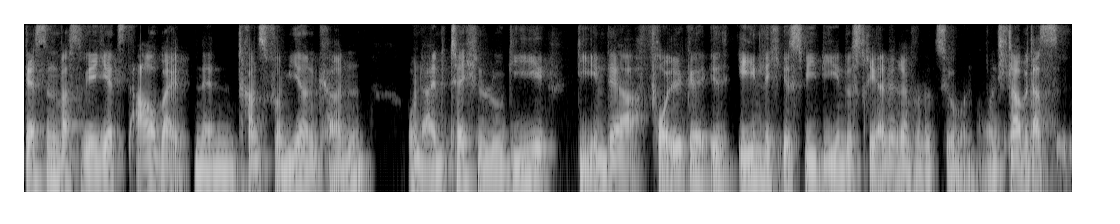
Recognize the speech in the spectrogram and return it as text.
dessen, was wir jetzt Arbeit nennen, transformieren kann. Und eine Technologie, die in der Folge ähnlich ist wie die industrielle Revolution. Und ich glaube, das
